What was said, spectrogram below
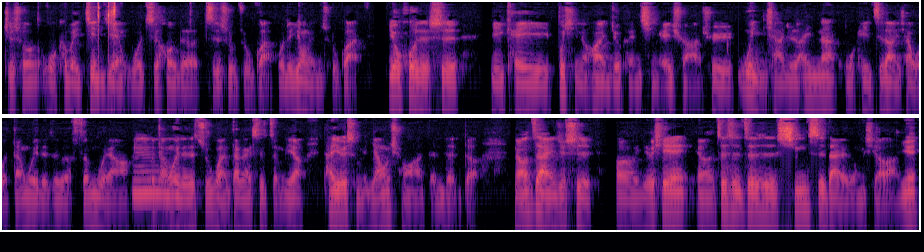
就说我可不可以见见我之后的直属主管，我的用人主管，又或者是。你可以不行的话，你就可能请 HR 去问一下，就是哎，那我可以知道一下我单位的这个氛围啊，我单位的主管大概是怎么样，他有什么要求啊，等等的。然后再来就是呃，有些呃，这是这是新时代的东西了，因为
